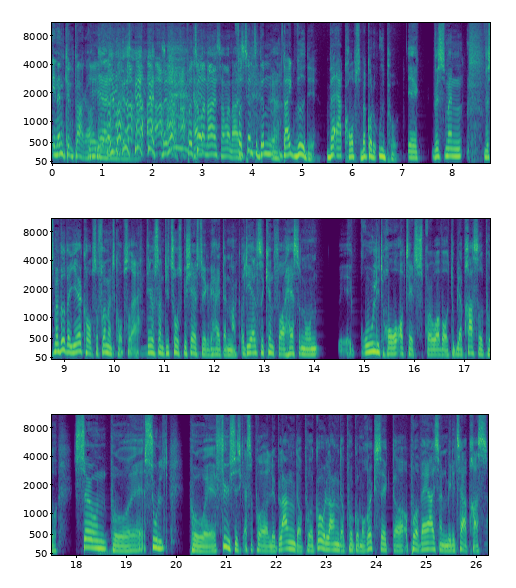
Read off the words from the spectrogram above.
En anden kendt pakker. Ja, ja. lige præcis. Men fortæl, Han var nice, han var nice. fortæl til dem, der ikke ved det. Hvad er korpset? Hvad går det ud på? Øh, hvis, man, hvis man ved, hvad jægerkorpset og frømandskorpset er, det er jo sådan de to specialstyrker, vi har i Danmark. Og de er altid kendt for at have sådan nogle øh, grueligt hårde optagelsesprøver, hvor du bliver presset på søvn, på øh, sult, på øh, fysisk, altså på at løbe langt, og på at gå langt, og på at gå med rygsæk, og, og på at være i sådan en militær pres.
